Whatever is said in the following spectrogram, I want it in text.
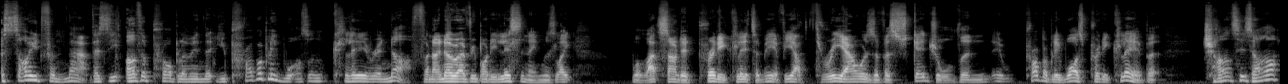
aside from that, there's the other problem in that you probably wasn't clear enough. And I know everybody listening was like, well, that sounded pretty clear to me. If he had three hours of a schedule, then it probably was pretty clear. But chances are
